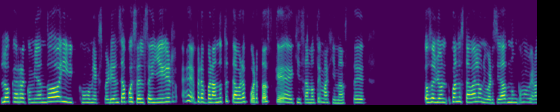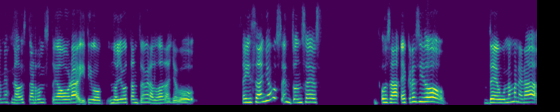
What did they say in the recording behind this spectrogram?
lo que recomiendo y como mi experiencia, pues el seguir eh, preparándote te abre puertas que quizá no te imaginaste. O sea, yo cuando estaba en la universidad nunca me hubiera imaginado estar donde estoy ahora y digo, no llevo tanto de graduada, llevo seis años, entonces, o sea, he crecido de una manera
